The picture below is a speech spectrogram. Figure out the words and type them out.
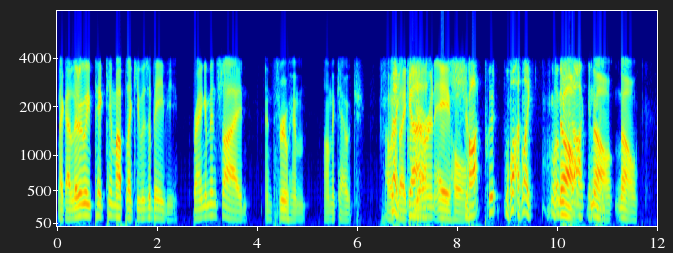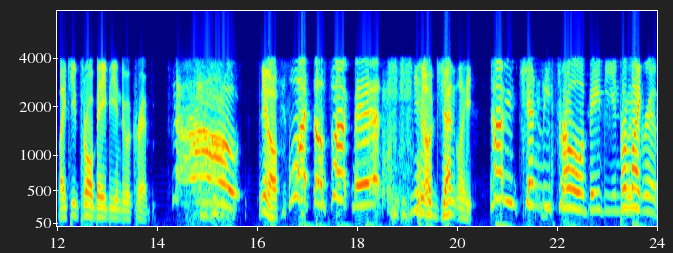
Like I literally picked him up like he was a baby, bring him inside, and threw him on the couch. I was Like, like, "You're an a-hole." Shot put what? Like what no, we talking no, no. Like you'd throw a baby into a crib. No! You know, what the fuck, man? you know, gently. How do you gently throw a baby into From a like- crib?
